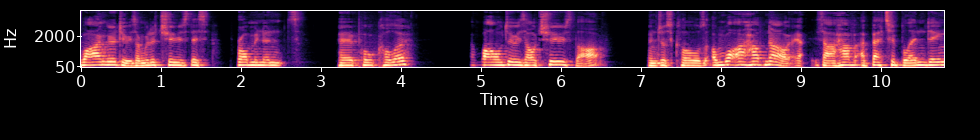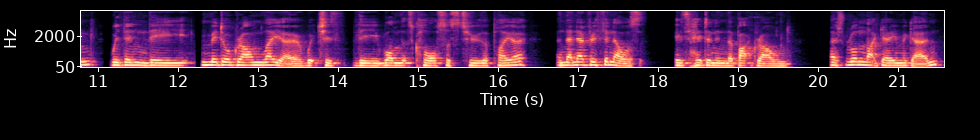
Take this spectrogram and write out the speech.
what I'm going to do is I'm going to choose this prominent purple color. And what I'll do is I'll choose that and just close. And what I have now is I have a better blending within the middle ground layer, which is the one that's closest to the player. And then everything else is hidden in the background. Let's run that game again.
